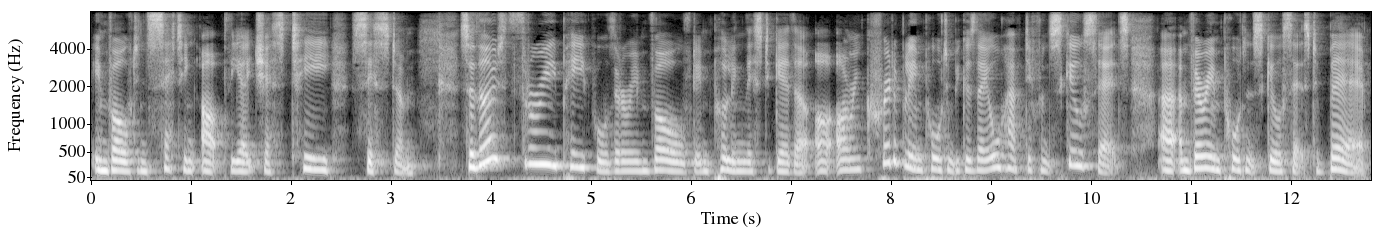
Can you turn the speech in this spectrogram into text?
involved in setting up the HST system. So those three people that are involved in pulling this together are, are incredibly important because they all have different skill sets uh, and very important skill sets to bear.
